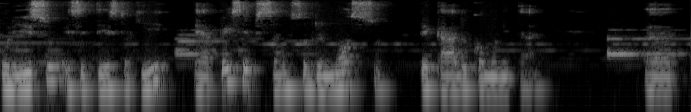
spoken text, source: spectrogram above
Por isso, esse texto aqui é a percepção sobre o nosso pecado comunitário. Uh,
